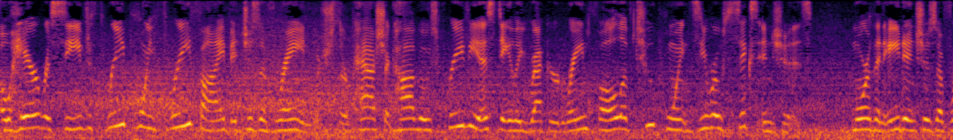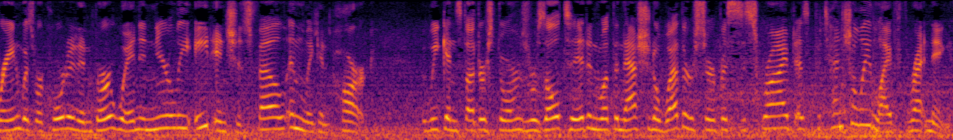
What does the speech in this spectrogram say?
O'Hare received 3.35 inches of rain, which surpassed Chicago's previous daily record rainfall of 2.06 inches. More than 8 inches of rain was recorded in Berwyn, and nearly 8 inches fell in Lincoln Park. The weekend's thunderstorms resulted in what the National Weather Service described as potentially life threatening,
